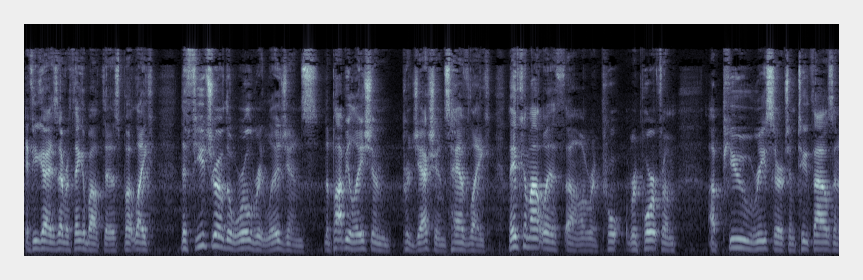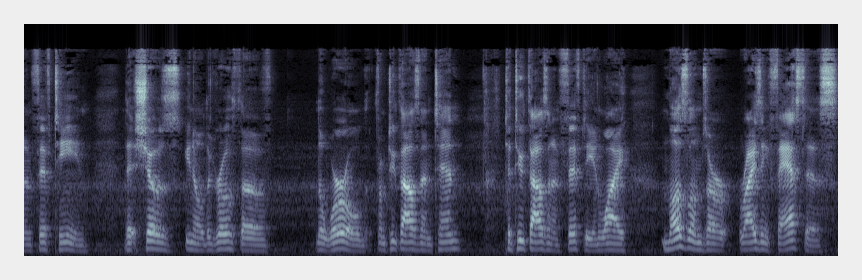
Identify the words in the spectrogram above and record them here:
if you guys ever think about this, but like the future of the world religions, the population projections have like they've come out with uh, a report, report from a Pew Research in 2015 that shows you know the growth of the world from 2010 to 2050 and why Muslims are rising fastest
